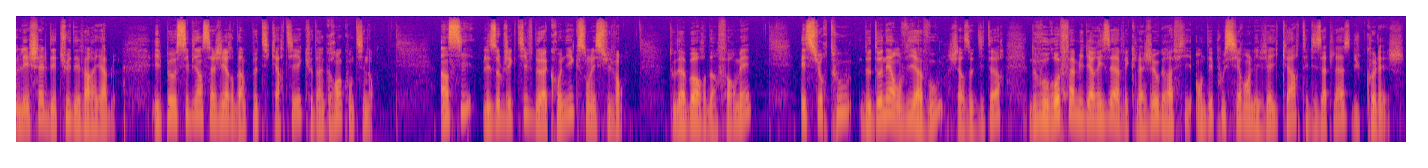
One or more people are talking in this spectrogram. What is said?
L'échelle d'étude est variable. Il peut aussi bien s'agir d'un petit quartier que d'un grand continent. Ainsi, les objectifs de la chronique sont les suivants. Tout d'abord d'informer, et surtout de donner envie à vous, chers auditeurs, de vous refamiliariser avec la géographie en dépoussiérant les vieilles cartes et les atlas du collège.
